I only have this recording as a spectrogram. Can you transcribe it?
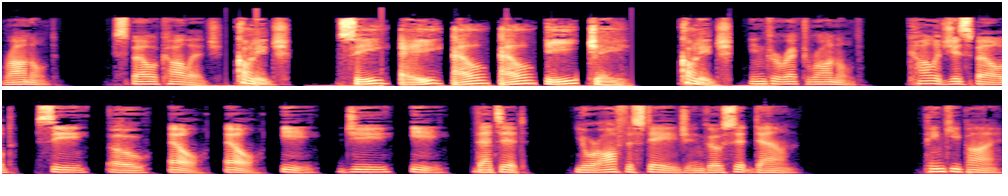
Ronald. Spell college. College. C A L L E J. College. Incorrect Ronald. College is spelled C O L L E G E. That's it. You're off the stage and go sit down. Pinkie Pie.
